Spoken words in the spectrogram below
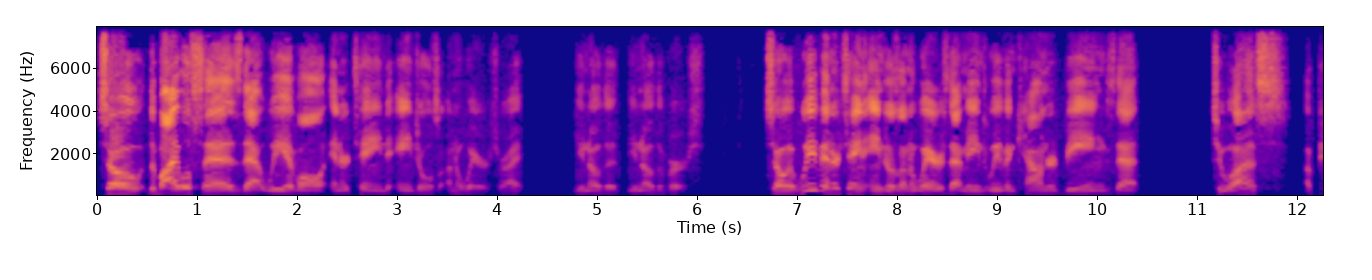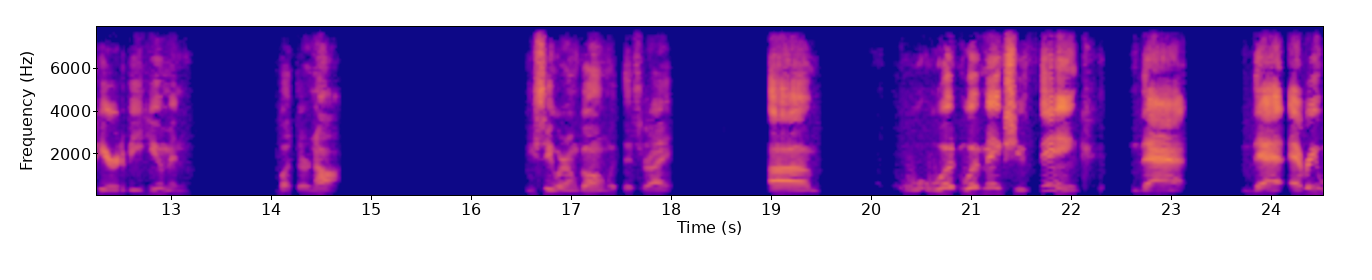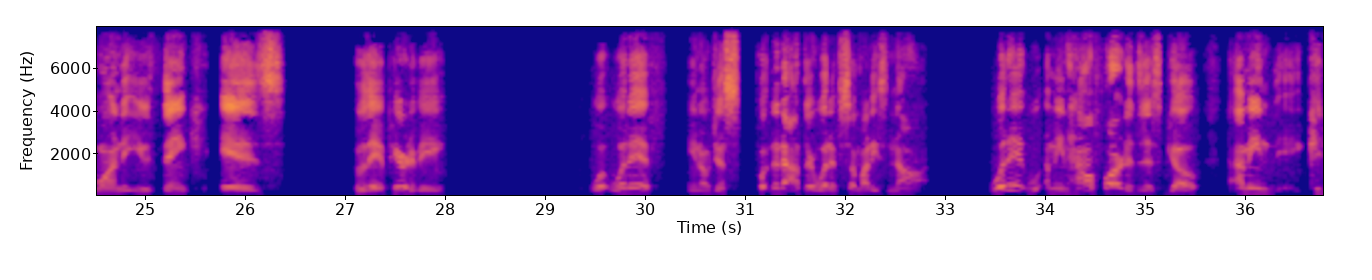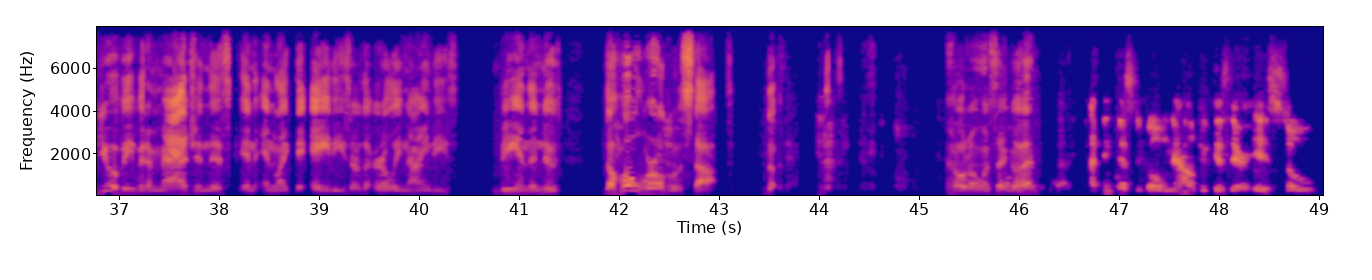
So the Bible says that we have all entertained angels unawares, right? You know the you know the verse. So if we've entertained angels unawares, that means we've encountered beings that to us appear to be human, but they're not. You see where I'm going with this, right? Um, what what makes you think that that everyone that you think is who they appear to be, what what if you know just putting it out there? What if somebody's not? What it? I mean, how far does this go? I mean, could you have even imagined this in in like the '80s or the early '90s being the news? The whole world would have stopped. The, hold on one second. Go ahead. I think that's the goal now because there is so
